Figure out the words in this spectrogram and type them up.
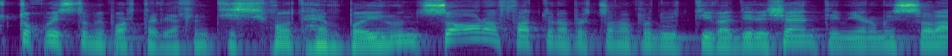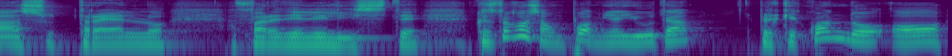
tutto questo mi porta via tantissimo tempo. Io non sono affatto una persona produttiva. Di recente mi ero messo là su Trello a fare delle liste. Questa cosa un po' mi aiuta perché quando ho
